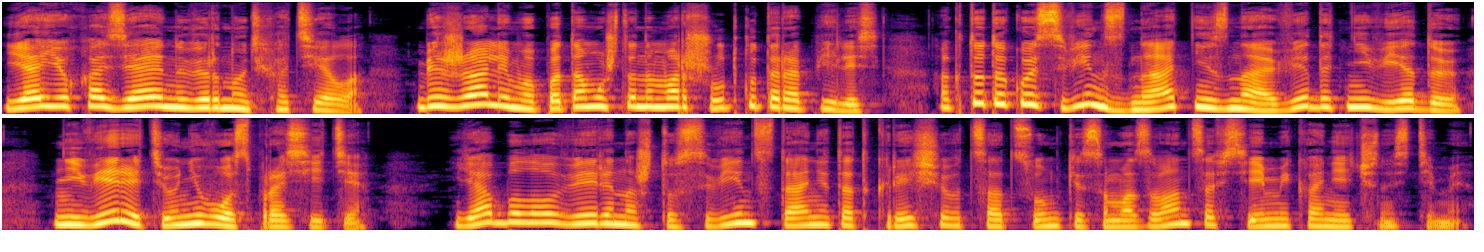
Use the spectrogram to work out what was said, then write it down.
Я ее хозяину вернуть хотела. Бежали мы, потому что на маршрутку торопились. А кто такой свин, знать не знаю, ведать не ведаю. Не верите, у него спросите». Я была уверена, что свин станет открещиваться от сумки самозванца всеми конечностями.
